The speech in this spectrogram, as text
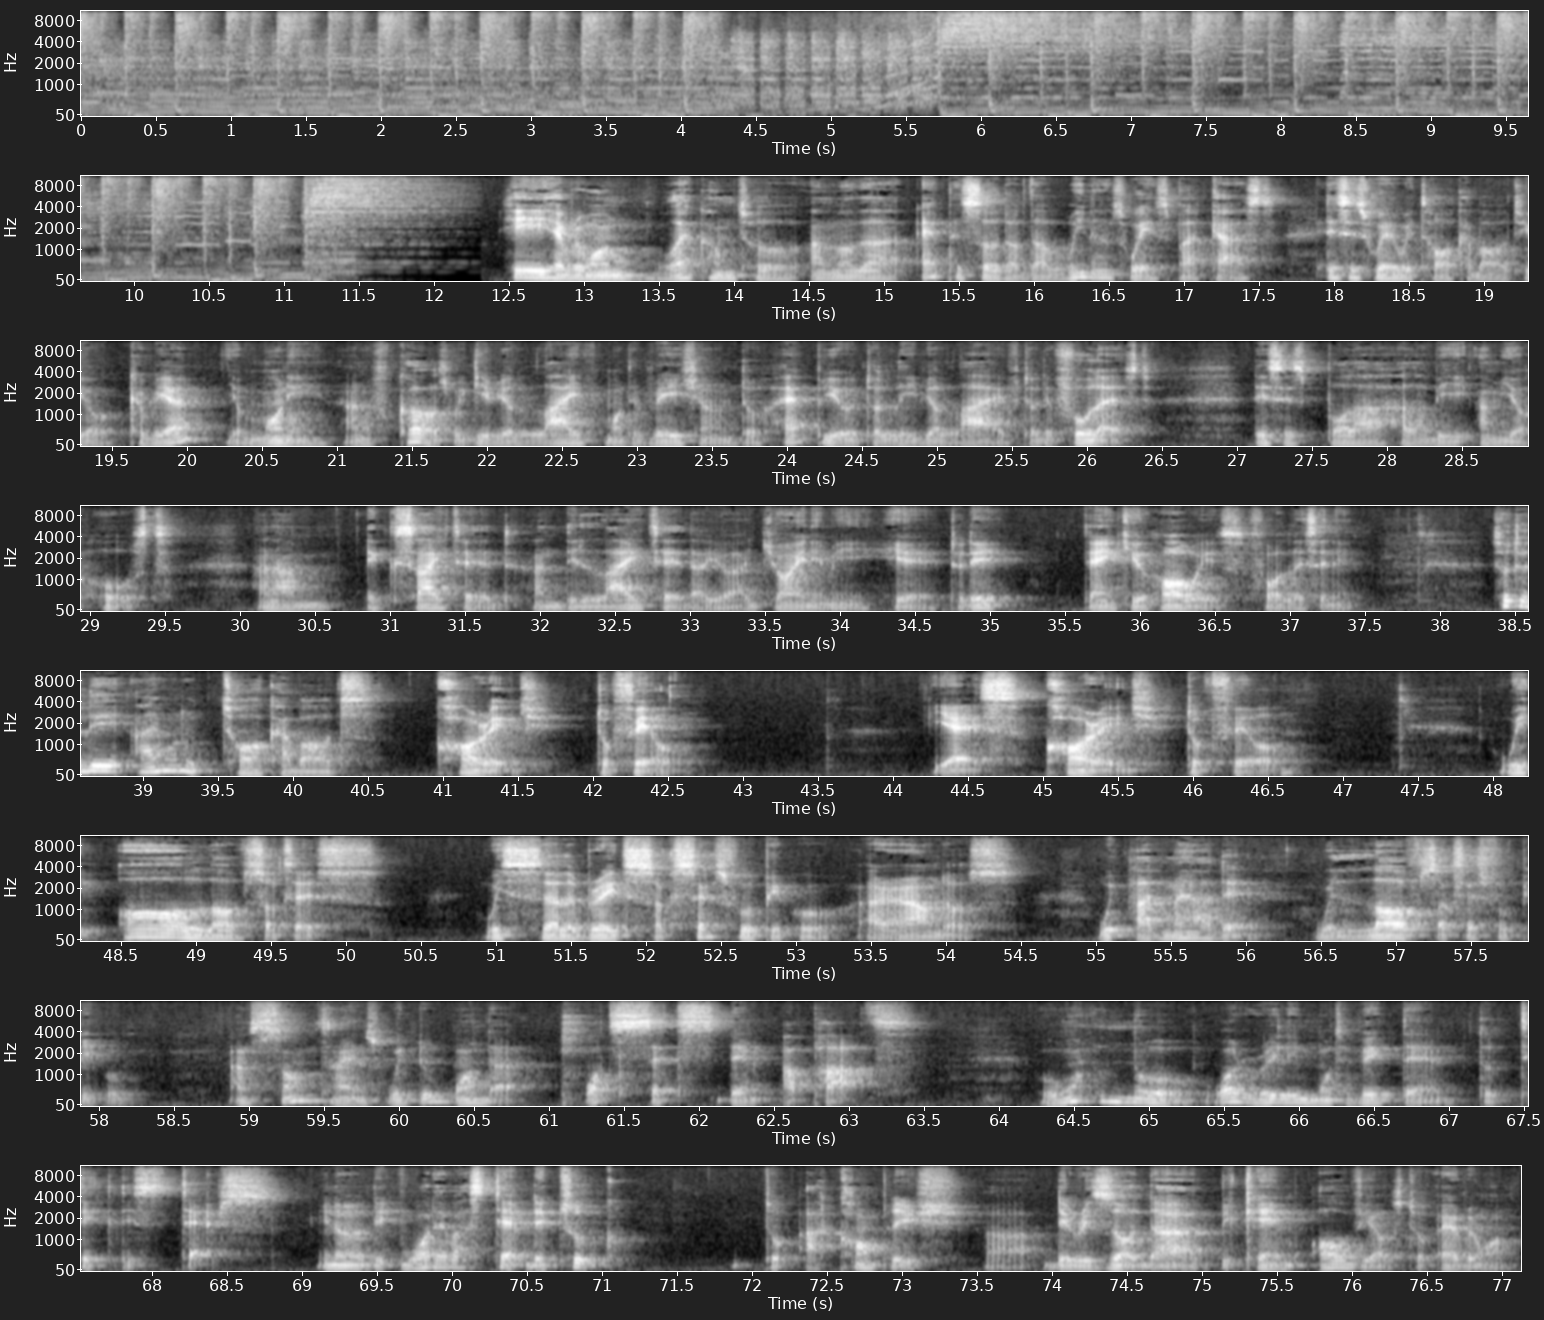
Hey everyone, welcome to another episode of the Winners Ways podcast. This is where we talk about your career, your money, and of course, we give you life motivation to help you to live your life to the fullest. This is Bola Alabi, I'm your host, and I'm excited and delighted that you are joining me here today. Thank you always for listening. So, today I want to talk about courage to fail. Yes, courage to fail. We all love success. We celebrate successful people around us. We admire them. We love successful people. And sometimes we do wonder what sets them apart. We want to know what really motivates them to take these steps. You know, the, whatever step they took to accomplish uh, the result that became obvious to everyone.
